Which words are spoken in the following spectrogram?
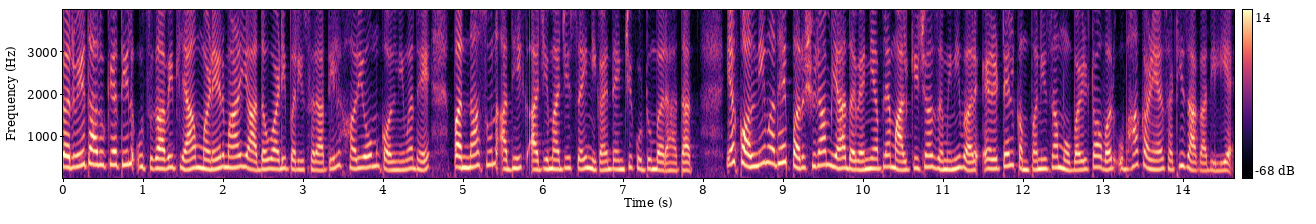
करवे तालुक्यातील उचगाव इथल्या मणेरमाळ यादववाडी परिसरातील हरिओम कॉलनीमध्ये पन्नासहून अधिक आजीमाजी सैनिक आणि त्यांची कुटुंब राहतात. या कॉलनीमध्ये परशुराम यादव यांनी आपल्या मालकीच्या जमिनीवर एअरटेल कंपनीचा मोबाईल टॉवर उभा करण्यासाठी जागा दिली आहे.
